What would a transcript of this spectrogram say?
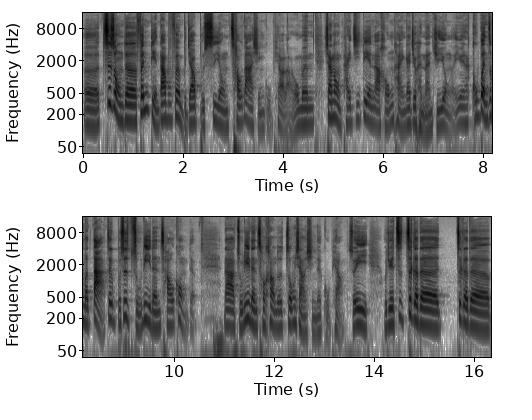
呃，这种的分点大部分比较不适用超大型股票啦。我们像那种台积电啊、红海应该就很难去用了，因为它股本这么大，这个不是主力能操控的。那主力能操控都是中小型的股票，所以我觉得这这个的。这个的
